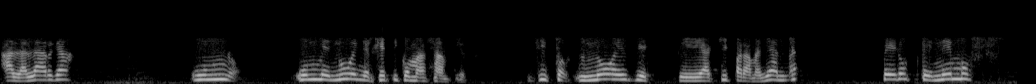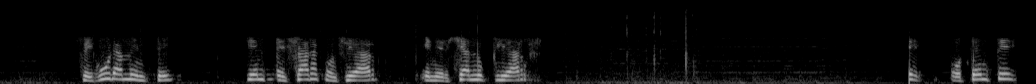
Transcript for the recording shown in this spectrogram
a la larga un, un menú energético más amplio. Insisto, no es de aquí para mañana, pero tenemos seguramente que empezar a considerar energía nuclear potente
